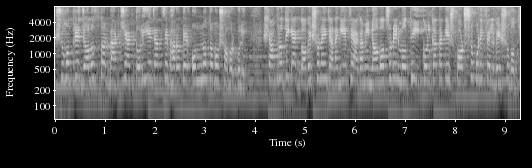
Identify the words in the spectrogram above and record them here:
সমুদ্রের জলস্তর বাড়ছে আর তলিয়ে যাচ্ছে ভারতের অন্যতম শহরগুলি। সাম্প্রতিক এক গবেষণায় জানা গিয়েছে, আগামী ন বছরের মধ্যেই কলকাতাকে স্পর্শ করে ফেলবে সমুদ্র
